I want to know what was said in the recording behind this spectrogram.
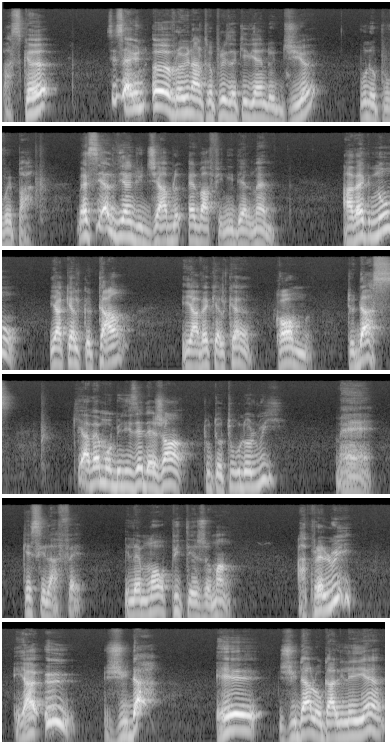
parce que si c'est une œuvre, une entreprise qui vient de Dieu, vous ne pouvez pas. Mais si elle vient du diable, elle va finir d'elle-même. Avec nous, il y a quelque temps, il y avait quelqu'un comme Tudas qui avait mobilisé des gens tout autour de lui. Mais qu'est-ce qu'il a fait? Il est mort piteusement. Après lui, il y a eu Judas et Judas le Galiléen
